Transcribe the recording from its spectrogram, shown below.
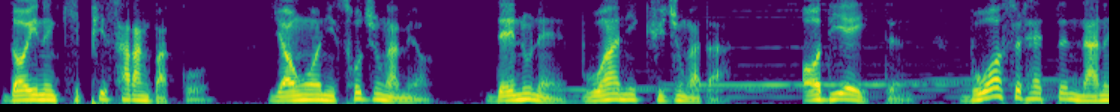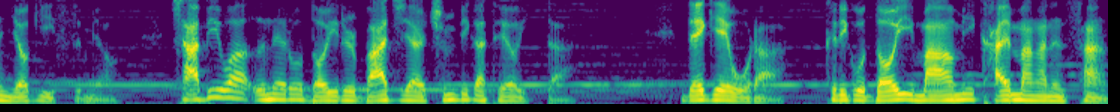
너희는 깊이 사랑받고 영원히 소중하며 내 눈에 무한히 귀중하다. 어디에 있든 무엇을 했든 나는 여기 있으며 자비와 은혜로 너희를 맞이할 준비가 되어 있다. 내게 오라. 그리고 너희 마음이 갈망하는 삶,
